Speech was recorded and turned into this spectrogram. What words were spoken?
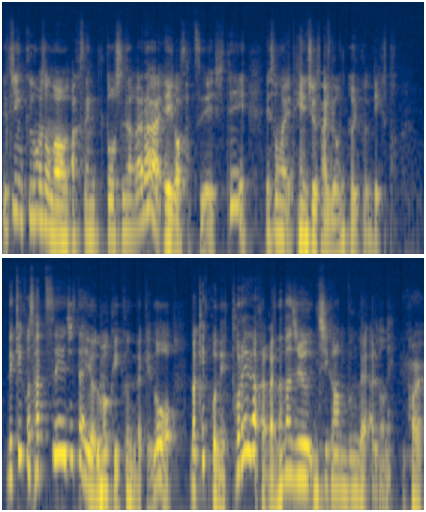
でジン君はその悪戦苦闘しながら映画を撮影してでその編集作業に取り組んでいくと。で結構撮影自体はうまくいくんだけど、まあ、結構ね撮れ高が72時間分ぐらいあるのね。はいはい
